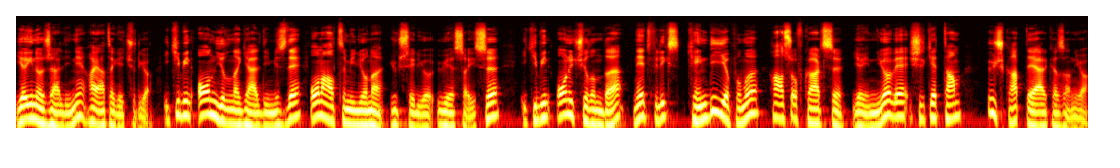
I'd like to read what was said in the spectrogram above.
yayın özelliğini hayata geçiriyor. 2010 yılına geldiğimizde 16 milyona yükseliyor üye sayısı. 2013 yılında Netflix kendi yapımı House of Cards'ı yayınlıyor ve şirket tam 3 kat değer kazanıyor.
